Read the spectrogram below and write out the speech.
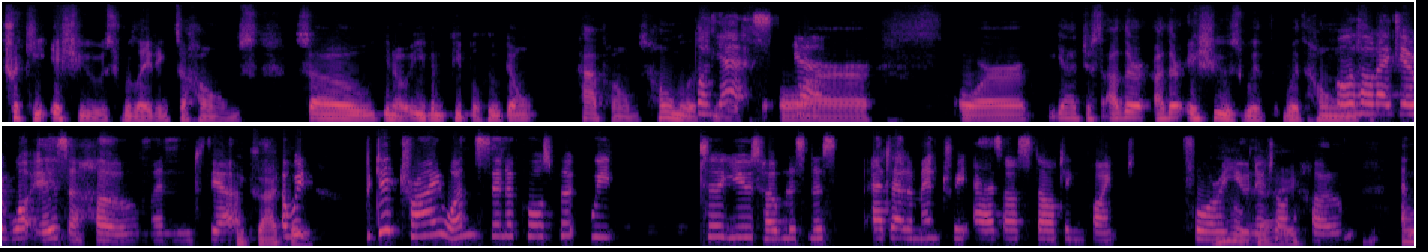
tricky issues relating to homes. So you know, even people who don't have homes, homelessness, yes, yeah. Or yeah, just other other issues with with homes. Or the whole idea of what is a home and yeah. exactly. we we did try once in a course book we to use homelessness at elementary as our starting point for a unit on home and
